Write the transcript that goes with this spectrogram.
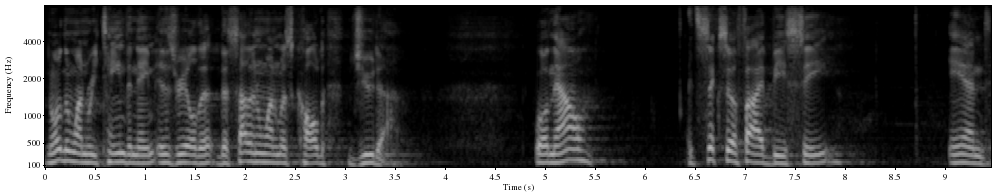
northern one retained the name Israel, the, the southern one was called Judah. Well, now it's 605 BC, and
